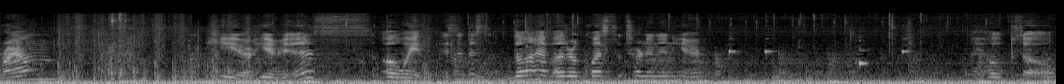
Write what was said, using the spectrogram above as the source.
around here. Here it is. Oh wait, isn't this... Don't I have other quests to turn in in here? I hope so.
